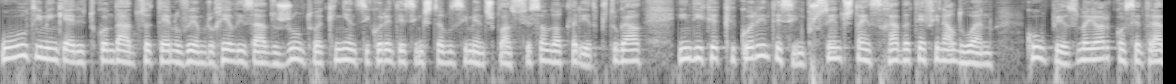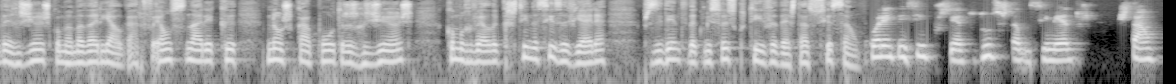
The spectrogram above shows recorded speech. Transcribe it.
o último inquérito com dados até novembro realizado junto a 545 estabelecimentos pela Associação de Hotelaria de Portugal indica que 45% está encerrado até final do ano, com o peso maior concentrado em regiões como a Madeira e Algarve. É um cenário que não escapam outras regiões, como revela Cristina Cisa Vieira, presidente da Comissão Executiva desta associação. 45% dos estabelecimentos estão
